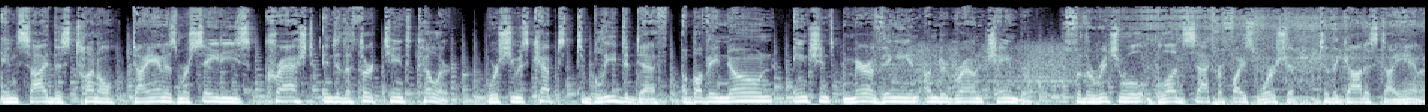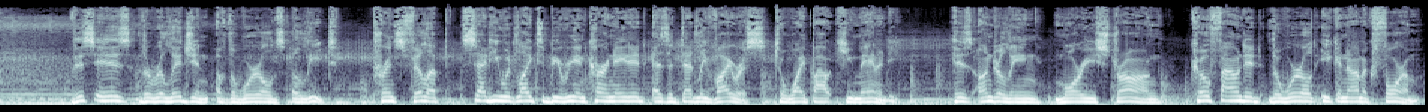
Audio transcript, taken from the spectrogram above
Inside this tunnel, Diana's Mercedes crashed into the 13th pillar, where she was kept to bleed to death above a known ancient Merovingian underground chamber for the ritual blood sacrifice worship to the goddess Diana. This is the religion of the world's elite. Prince Philip said he would like to be reincarnated as a deadly virus to wipe out humanity. His underling, Maurice Strong, co founded the World Economic Forum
